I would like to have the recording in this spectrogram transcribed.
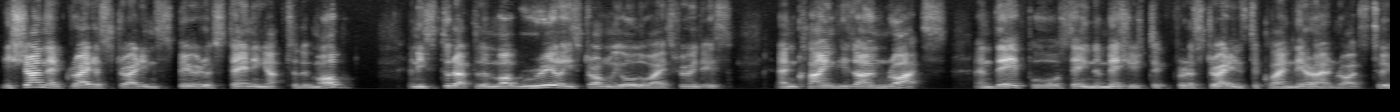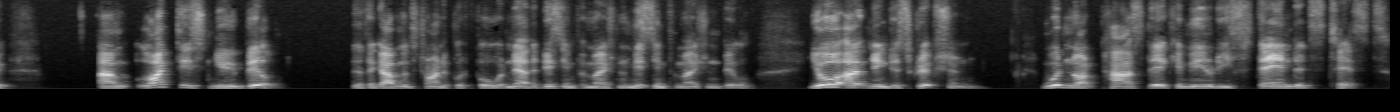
he's shown that great Australian spirit of standing up to the mob, and he stood up to the mob really strongly all the way through this and claimed his own rights, and therefore sending the message to, for Australians to claim their own rights too. Um, like this new bill, that the government's trying to put forward now, the disinformation and misinformation bill, your opening description would not pass their community standards tests.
